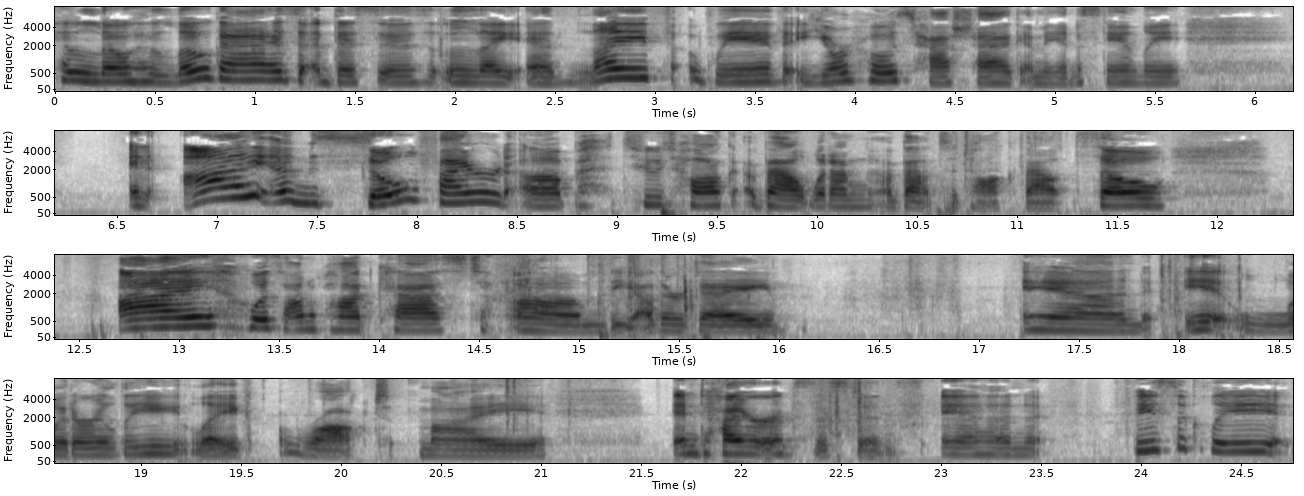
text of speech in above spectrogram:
Hello, hello, guys. This is Light and Life with your host, hashtag Amanda Stanley. And I am so fired up to talk about what I'm about to talk about. So, I was on a podcast um, the other day and it literally like rocked my entire existence. And basically,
